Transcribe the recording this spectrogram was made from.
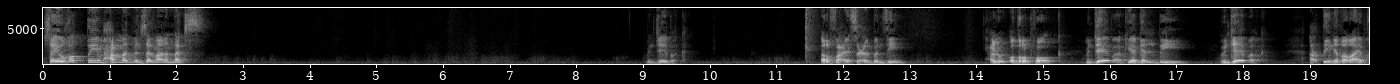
سيغطي محمد بن سلمان النقص. من جيبك. ارفع يا سعر بنزين. حلو اضرب فوق. من جيبك يا قلبي من جيبك. أعطيني ضرائب 15%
